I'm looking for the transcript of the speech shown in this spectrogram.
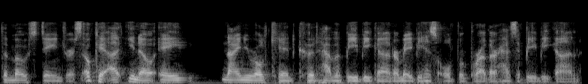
the most dangerous. Okay, uh, you know, a nine year old kid could have a BB gun, or maybe his older brother has a BB gun.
